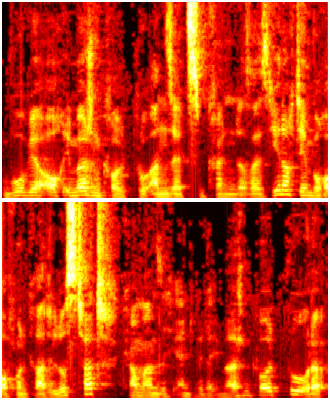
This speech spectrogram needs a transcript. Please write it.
wo wir auch Immersion Cold Brew ansetzen können. Das heißt, je nachdem, worauf man gerade Lust hat, kann man sich entweder Immersion Cold Brew oder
